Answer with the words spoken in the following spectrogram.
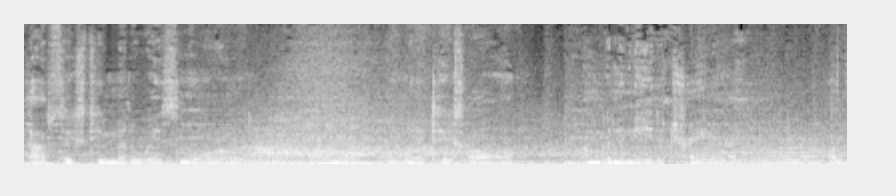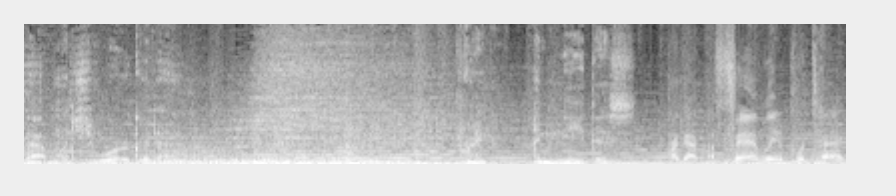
Top 16 middleweights in the world. And when it takes all, I'm gonna need a trainer of that much you were good at. Frank, I need this. I got a family to protect.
